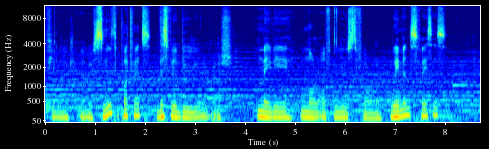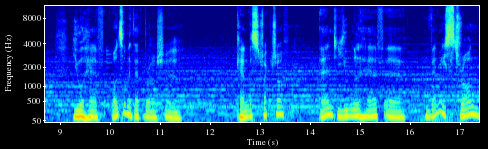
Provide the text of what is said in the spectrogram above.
if you like. Very smooth portraits. This will be your brush. Maybe more often used for women's faces. You have also with that brush a canvas structure. And you will have a very strong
